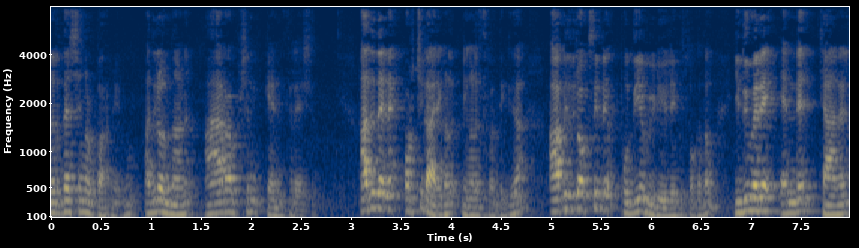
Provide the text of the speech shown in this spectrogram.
നിർദ്ദേശങ്ങൾ പറഞ്ഞിരുന്നു. അതിലൊന്നാണ് ആർ ഓപ്ഷൻ ക്യാൻസലേഷൻ അത് തന്നെ കുറച്ച് കാര്യങ്ങൾ നിങ്ങൾ ശ്രദ്ധിക്കുക. ആബിദ് റോക്സിന്റെ പുതിയ വീഡിയോയിലേക്ക് സ്വാഗതം. ഇതുവരെ എന്റെ ചാനൽ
